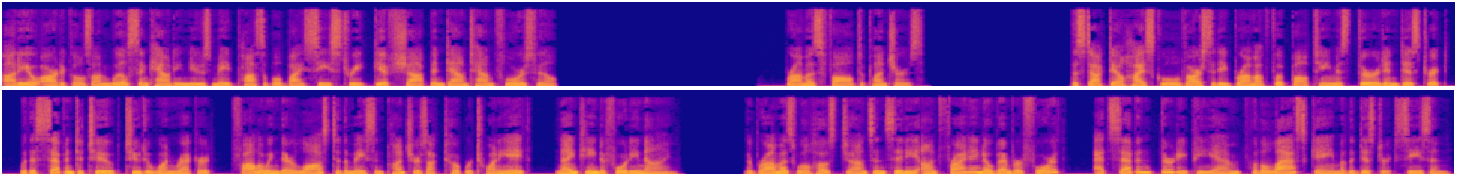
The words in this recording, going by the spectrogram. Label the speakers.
Speaker 1: Audio articles on Wilson County News made possible by C Street Gift Shop in downtown Floresville. Brahma's fall to punchers. The Stockdale High School varsity Brahma football team is third in district with a 7 2, 2 1 record following their loss to the Mason Punchers October 28, 19 49. The Brahmas will host Johnson City on Friday, November 4th at 7:30 p.m. for the last game of the district season.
